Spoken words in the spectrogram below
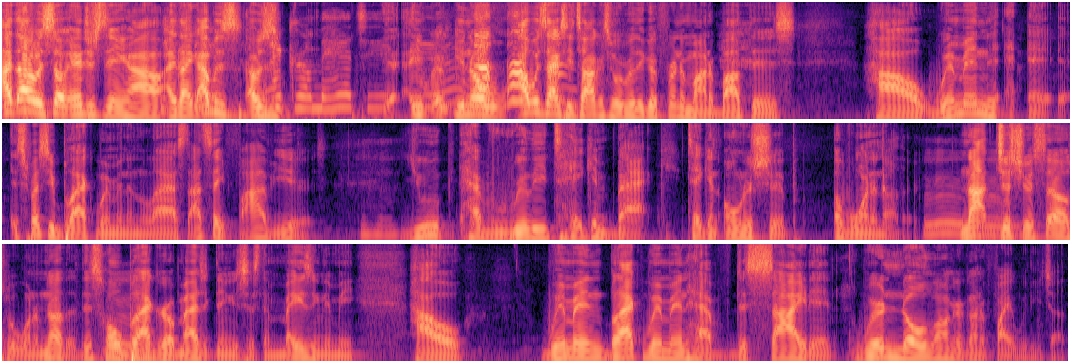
I thought it was so interesting how I like I was I was girl magic. you you know, I was actually talking to a really good friend of mine about this. How women, eh, especially black women, in the last I'd say five years, you have really taken back, taken ownership of one another, not just yourselves, but one another. This whole black girl magic thing is just amazing to me. How women, black women, have decided we're no longer going to fight with each other.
